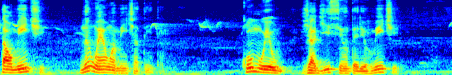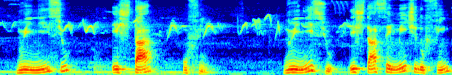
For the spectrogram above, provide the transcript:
Tal mente não é uma mente atenta. Como eu já disse anteriormente, no início está o fim. No início está a semente do fim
